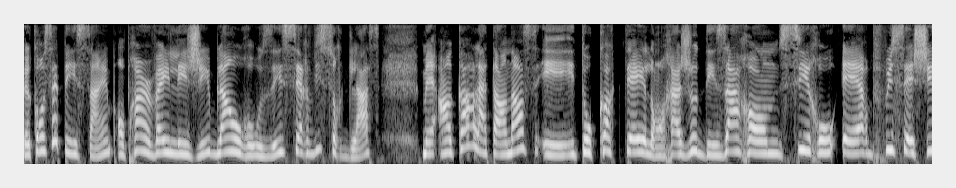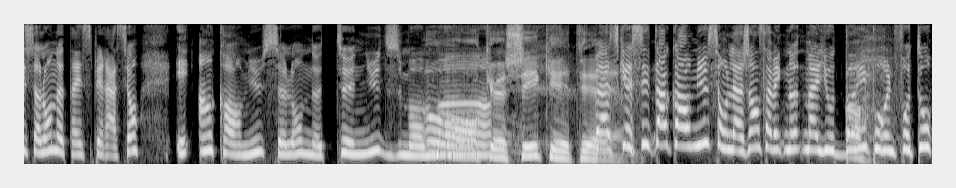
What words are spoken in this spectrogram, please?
Le concept est simple. On prend un vin léger, blanc ou rosé, servi sur glace. Mais encore, la tendance est, est au cocktail. On rajoute des arômes, sirops, herbes, fruits séchés selon notre inspiration et encore mieux selon notre tenue du moment. Oh, que c'est qui était. Parce que c'est encore mieux si on l'agence avec notre maillot de bain pour une photo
